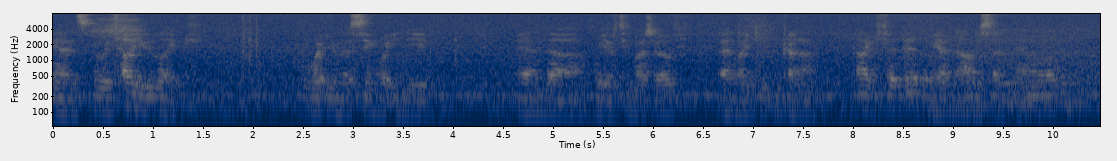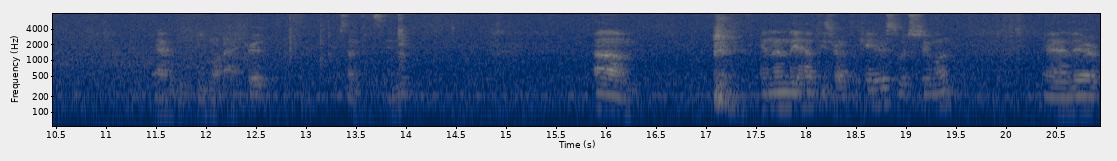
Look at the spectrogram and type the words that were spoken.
and it would tell you like what you're missing, what you need, and uh, what you have too much of, and like you can kind of, kind of like Fitbit that we have now, just set a nano level, and be more accurate, since it's in. Um, and then they have these replicators, which they want, and they're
